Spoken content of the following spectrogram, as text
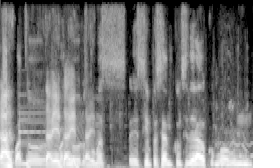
Ah, cuando, está bien, está cuando bien, los está bien. Pumas eh, siempre se han considerado como un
